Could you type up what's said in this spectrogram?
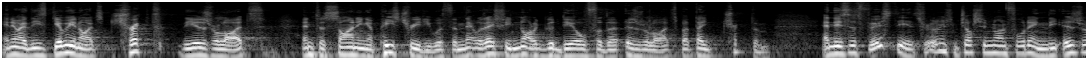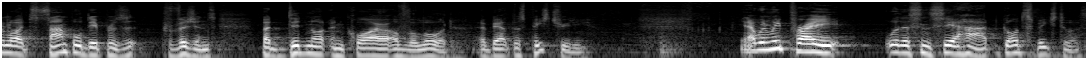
Anyway, these Gibeonites tricked the Israelites into signing a peace treaty with them. That was actually not a good deal for the Israelites, but they tricked them. And there's this verse there, it's really interesting, Joshua 9.14. The Israelites sampled their provisions, but did not inquire of the Lord about this peace treaty. You know, when we pray with a sincere heart, God speaks to us.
